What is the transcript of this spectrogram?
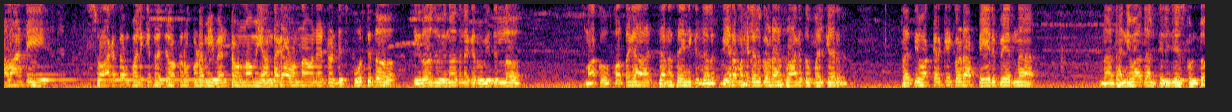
అలాంటి స్వాగతం పలికి ప్రతి ఒక్కరూ కూడా మీ వెంట ఉన్నాం మీ అండగా ఉన్నాం అనేటువంటి స్ఫూర్తితో ఈరోజు వినోదనగర్ వీధుల్లో మాకు కొత్తగా జన సైనిక వీర మహిళలు కూడా స్వాగతం పలికారు. ప్రతి ఒక్కరికి కూడా పేరు పేరున నా ధన్యవాదాలు తెలియజేసుకుంటూ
